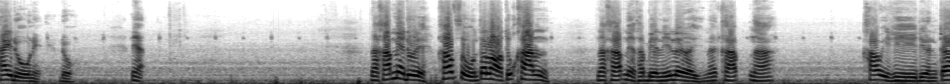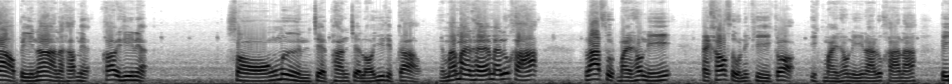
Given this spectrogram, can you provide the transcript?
ให้ดูนี่ ดู เนี่ยนะครับเนี่ยดูดิเข้าศูนย์ตลอดทุกคันนะครับ เนี่ยทะเบียนนี้เลยนะครับนะ เข้าอีกทีเดือน 9 ปีหน้านะครับ เนี่ยเข้าอีกทีเนี่ย27,729 เห็นไหมไม่แท้ไหมลูกค้า ล่าสุดไม่เท่านี้ ไปเข้าศูนย์อีกทีก็อีกไม่เท่านี้นะลูกค้านะ ปี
